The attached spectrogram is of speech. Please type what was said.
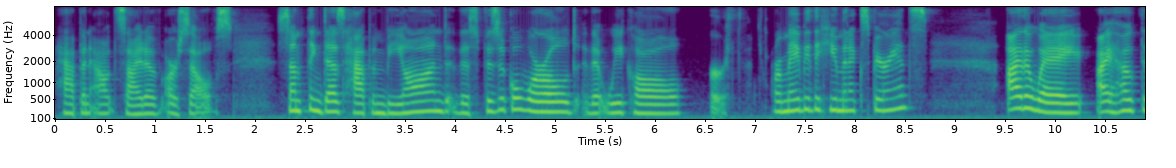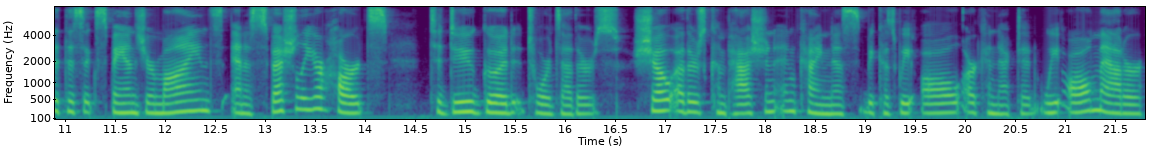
happen outside of ourselves. Something does happen beyond this physical world that we call Earth, or maybe the human experience. Either way, I hope that this expands your minds and especially your hearts to do good towards others. Show others compassion and kindness because we all are connected. We all matter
